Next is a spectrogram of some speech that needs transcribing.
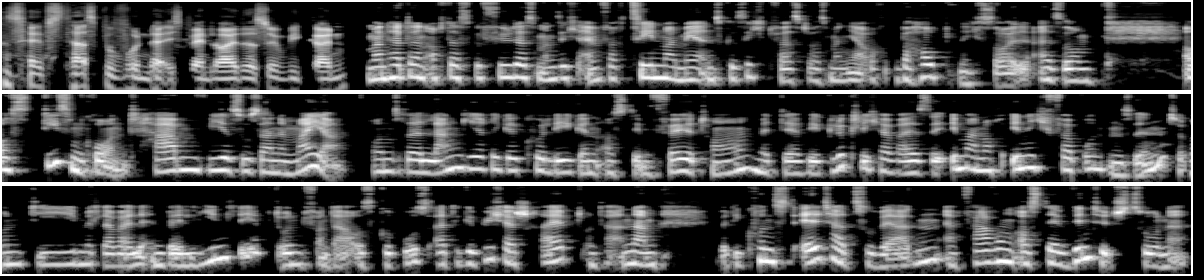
selbst das bewundere ich, wenn Leute das irgendwie können. Man hat dann auch das Gefühl, dass man sich einfach zehnmal mehr ins Gesicht fasst, was man ja auch überhaupt nicht soll. Also aus diesem Grund haben wir Susanne Meyer, unsere langjährige Kollegin aus dem Feuilleton, mit der wir glücklicherweise immer noch innig verbunden sind und die mittlerweile in Berlin lebt und von da aus großartige Bücher schreibt, unter anderem über die Kunst älter zu werden. Erfahrung aus der Vintage-Zone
